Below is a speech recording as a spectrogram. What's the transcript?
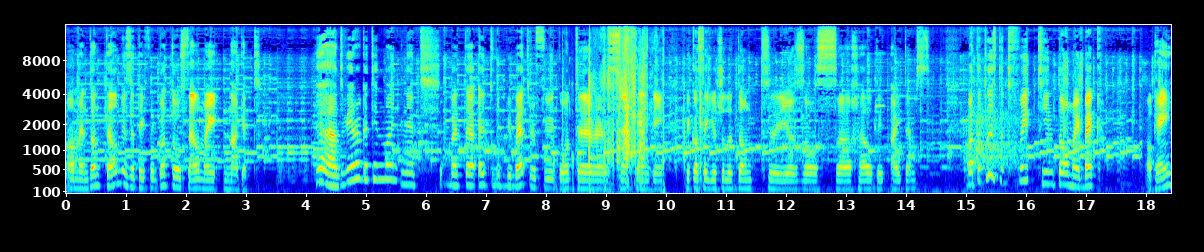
Oh man, don't tell me that I forgot to sell my nugget. Yeah, and we are getting magnet, but uh, it would be better if we got a rare candy, because I usually don't uh, use those uh, healthy items. But at least it fit into my bag. Okay,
